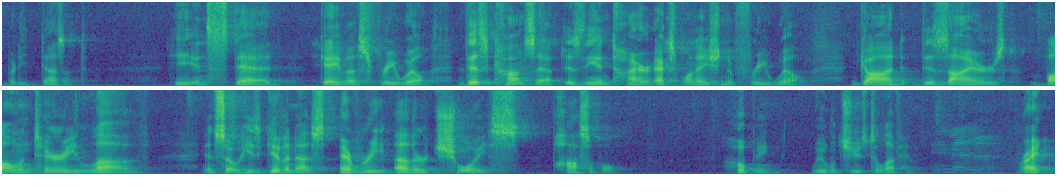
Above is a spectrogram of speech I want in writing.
but he doesn't. He instead gave us free will. This concept is the entire explanation of free will. God desires voluntary love, and so He's given us every other choice possible, hoping we will choose to love Him. Amen. Right? Amen.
